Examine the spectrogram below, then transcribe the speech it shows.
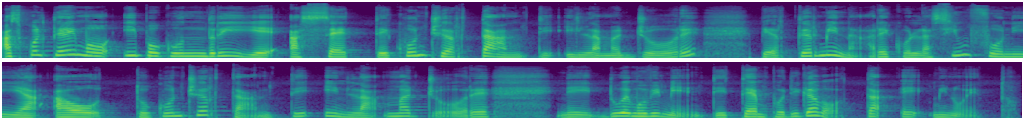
Ascolteremo ipocondrie a sette concertanti in la maggiore per terminare con la sinfonia a otto concertanti in la maggiore nei due movimenti tempo di gavotta e minuetto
